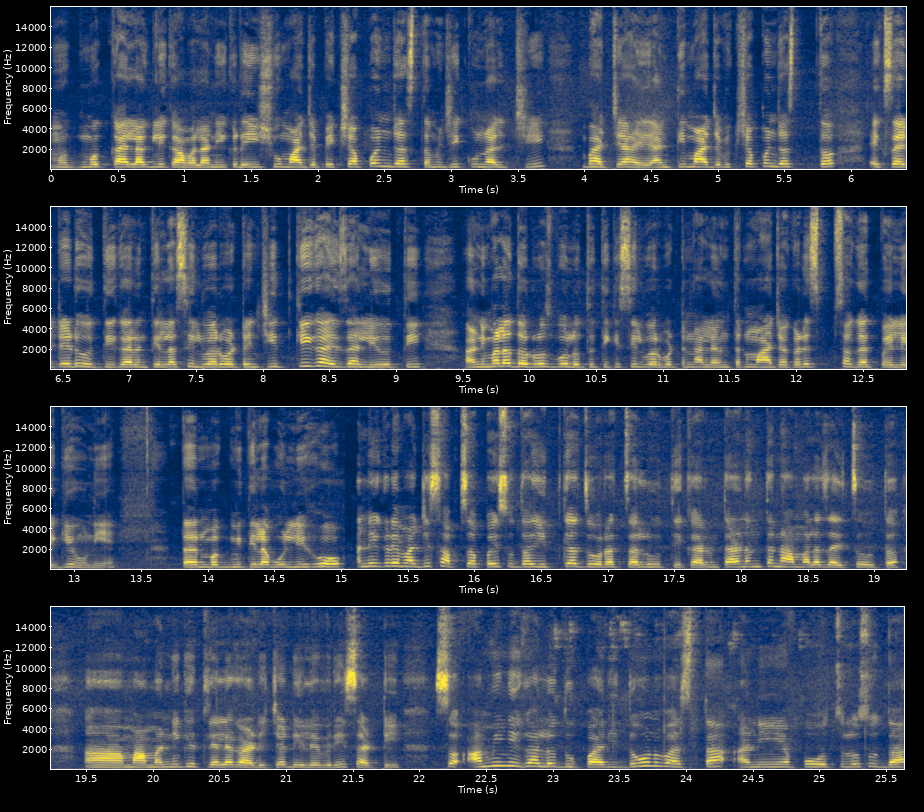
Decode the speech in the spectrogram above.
मग मग काय लागली कामाला? आणि इकडे इशू माझ्यापेक्षा पण जास्त म्हणजे कुणालची भाची आहे आणि ती माझ्यापेक्षा पण जास्त एक्सायटेड होती कारण तिला सिल्वर बटनची इतकी घाई झाली होती. आणि मला दररोज बोलत होती की सिल्वर बटन आल्यानंतर माझ्याकडेच सगळ्यात पहिले घेऊन ये. तर मग मी तिला बोलली हो. आणि इकडे माझी साफसफाईसुद्धा इतक्या जोरात चालू होती कारण त्यानंतर आम्हाला जायचं होतं मामांनी घेतलेल्या गाडीच्या डिलेवरीसाठी सो आम्ही निघालो दुपारी दोन वाजता आणि पोहोचलो सुद्धा.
